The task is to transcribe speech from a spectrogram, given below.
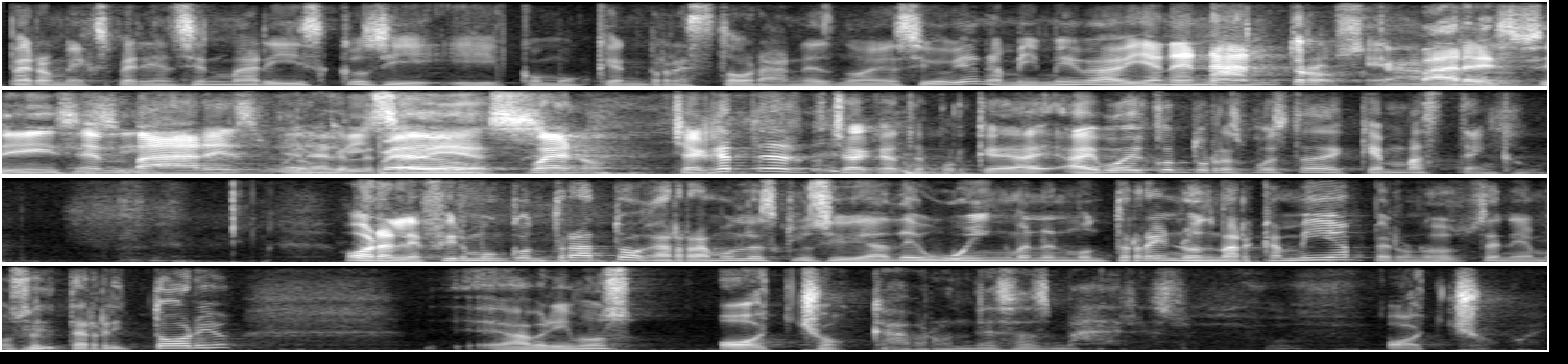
Pero mi experiencia en mariscos y, y como que en restaurantes no había sido bien. A mí me iba bien en antros. En bares, sí, sí, En sí. bares, güey. En el pedo. Bueno, chécate, chécate, porque ahí, ahí voy con tu respuesta de qué más tengo. Órale, firmo un contrato, agarramos la exclusividad de Wingman en Monterrey. No es marca mía, pero nosotros teníamos el territorio. Eh, abrimos ocho, cabrón, de esas madres. Ocho, güey.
